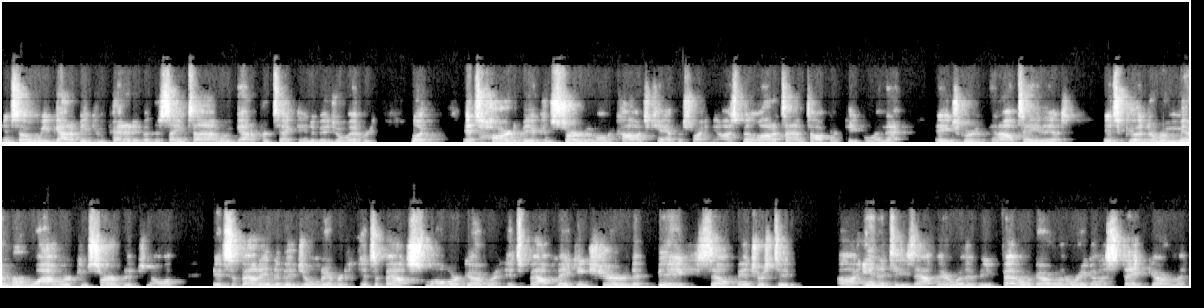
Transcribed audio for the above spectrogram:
And so we've got to be competitive. But at the same time, we've got to protect individual liberty. Look, it's hard to be a conservative on a college campus right now. I spend a lot of time talking to people in that age group. And I'll tell you this it's good to remember why we're conservatives, Noah. It's about individual liberty. It's about smaller government. It's about making sure that big self interested uh, entities out there, whether it be federal government or even a state government,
